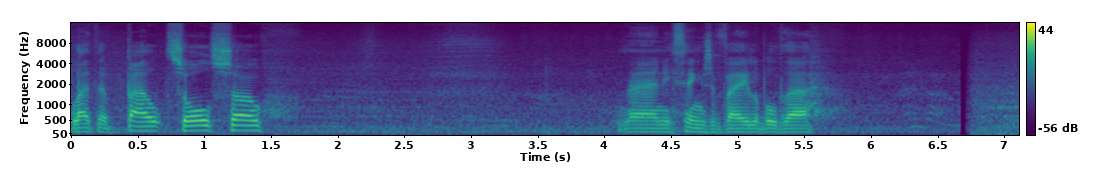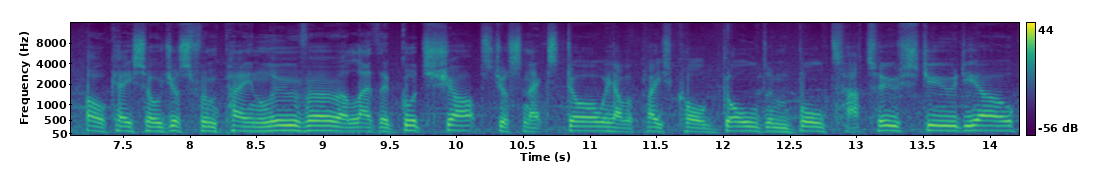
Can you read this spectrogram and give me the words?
leather belts also. Many things available there. Okay, so just from Payne Louvre, a leather goods shops. Just next door, we have a place called Golden Bull Tattoo Studio.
